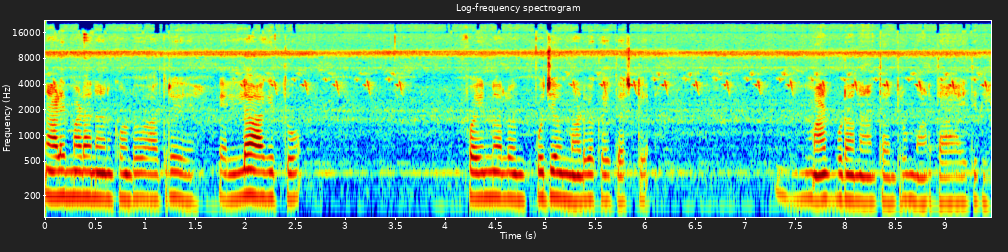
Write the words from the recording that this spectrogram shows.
ನಾಳೆ ಮಾಡೋಣ ಅಂದ್ಕೊಂಡು ಆದರೆ ಎಲ್ಲ ಆಗಿತ್ತು. ಫೈನಲ್ ಒಂದು ಪೂಜೆ ಒಂದು ಮಾಡಬೇಕಾಯ್ತು ಅಷ್ಟೇ. ಮಾಡಿಬಿಡೋಣ ಅಂತಂದ್ರು ಮಾಡ್ತಾ ಇದ್ದೀವಿ.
